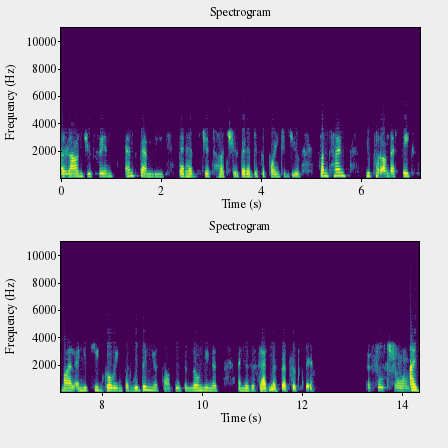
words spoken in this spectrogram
around you, friends and family, that have just hurt you, that have disappointed you sometimes you put on that fake smile and you keep going, but within yourself there's a loneliness and there's a sadness that sits there. That's so true. I,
